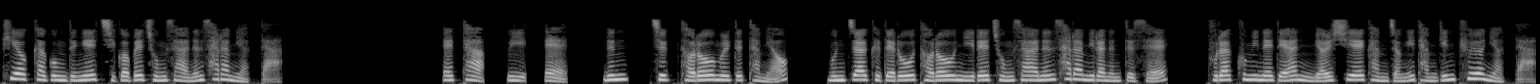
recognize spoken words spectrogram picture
피역 가공 등의 직업에 종사하는 사람이었다. 에타, 위, 에는 즉 더러움을 뜻하며 문자 그대로 더러운 일에 종사하는 사람이라는 뜻의 브라쿠민에 대한 멸시의 감정이 담긴 표현이었다.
